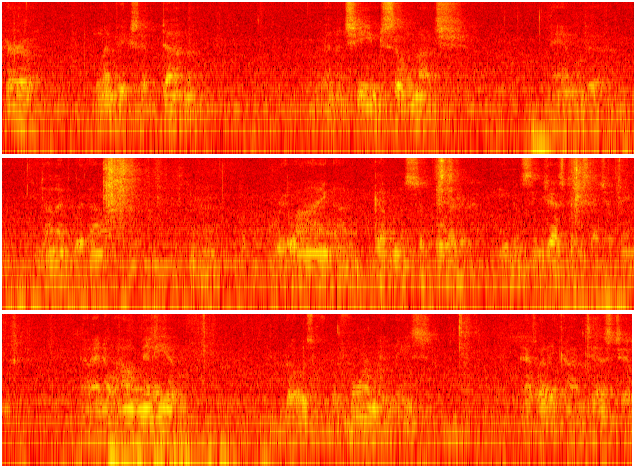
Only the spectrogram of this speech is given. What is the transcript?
Paralympics have done and achieved so much and uh, done it without uh, relying on government support or even suggesting such a thing. And I know how many of those who performed in these athletic contests have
